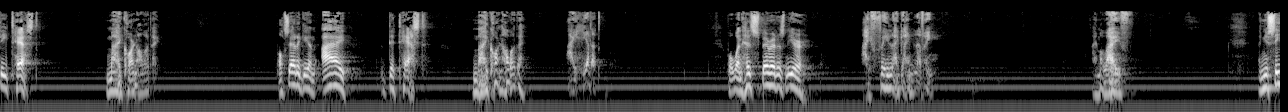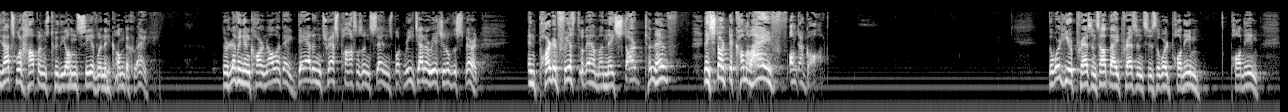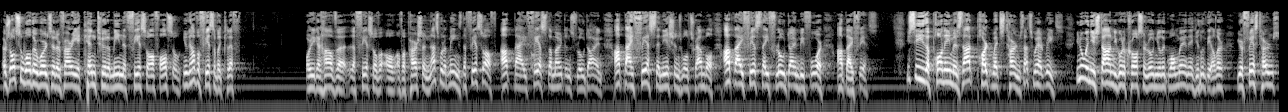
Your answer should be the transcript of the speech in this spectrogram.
detest my carnality. I'll say it again. I detest my carnality. I hate it. But when His Spirit is near, I feel like I'm living. I'm alive. And you see, that's what happens to the unsaved when they come to Christ. They're living in carnality, dead in trespasses and sins, but regeneration of the Spirit imparted faith to them, and they start to live. They start to come alive unto God. The word here, presence, at thy presence, is the word ponim. Ponim. There's also other words that are very akin to it that mean the face off also. You can have a face of a cliff, or you can have a, the face of a, of, of a person. That's what it means, the face off. At thy face the mountains flow down. At thy face the nations will tremble. At thy face they flow down before, at thy face. You see, the ponim is that part which turns. That's where it reads. You know, when you stand, you go to cross the road and you look one way and then you look the other, your face turns.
